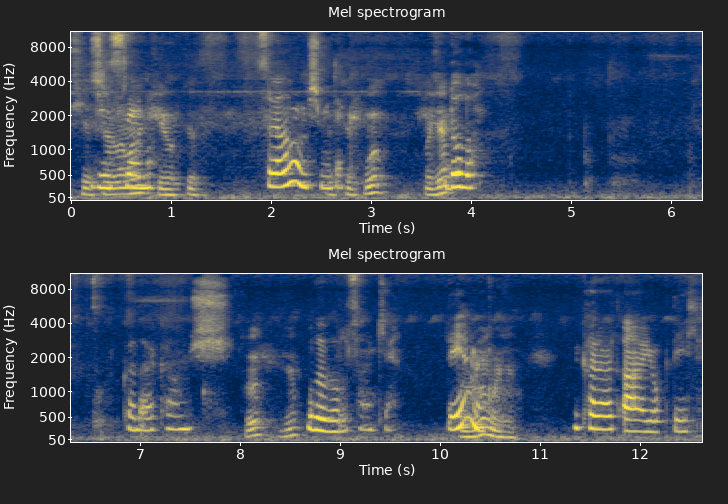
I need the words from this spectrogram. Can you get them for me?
Bir şey Cinslerini. sıralamadık ki yok yok. Sıralamamış Yok, mıydık? yok. Bu. Hocam. Dolu. Bu kadar kalmış. Bu. Hocam. Bu da dolu sanki. Değil Doğru mi? mu hocam? Bir karart. Aa yok değil.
